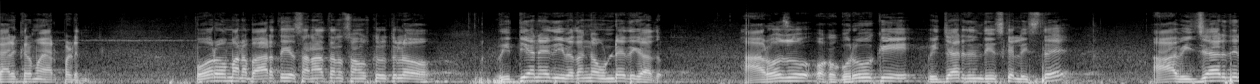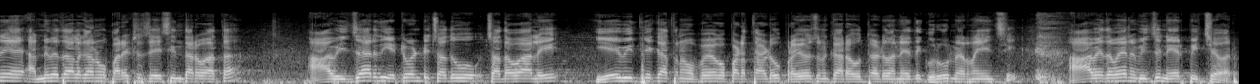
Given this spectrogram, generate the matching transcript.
కార్యక్రమం ఏర్పడింది. పూర్వం మన భారతీయ సనాతన సంస్కృతిలో విద్య అనేది ఈ విధంగా ఉండేది కాదు. ఆ రోజు ఒక గురువుకి విద్యార్థిని తీసుకెళ్ళి ఇస్తే ఆ విద్యార్థిని అన్ని విధాలుగాను పరీక్ష చేసిన తర్వాత ఆ విద్యార్థి ఎటువంటి చదువు చదవాలి ఏ విద్యకి అతను ఉపయోగపడతాడు ప్రయోజనకారు అవుతాడు అనేది గురువు నిర్ణయించి ఆ విధమైన విద్య నేర్పించేవారు.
